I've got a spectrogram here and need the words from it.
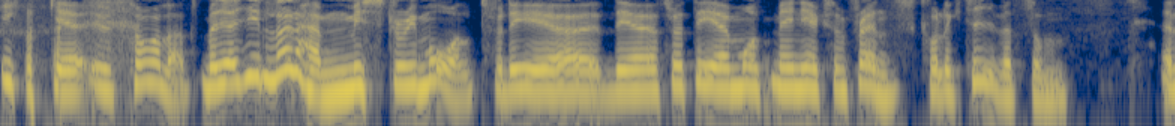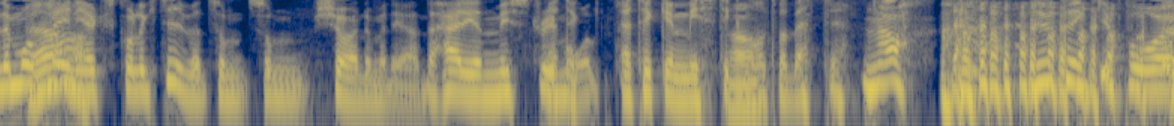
icke-uttalat. Men jag gillar det här Mystery Malt, för det är, det, jag tror att det är Malt Maniacs and Friends-kollektivet som eller Malt Ja. Maniacs-kollektivet som, som körde med det. Det här är en Mystery Jag, Malt. jag tycker Mystic Ja. Malt var bättre. Ja, du tänker på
